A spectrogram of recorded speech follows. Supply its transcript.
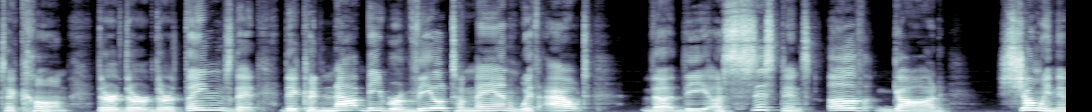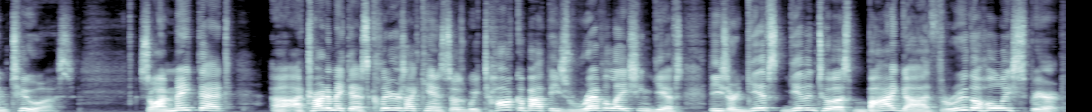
to come. There, there, there are things that, that could not be revealed to man without the, the assistance of God showing them to us. So I make that uh, I try to make that as clear as I can. So, as we talk about these revelation gifts, these are gifts given to us by God through the Holy Spirit.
